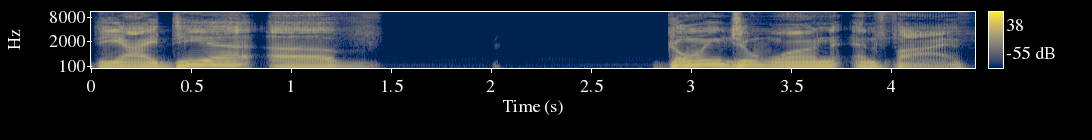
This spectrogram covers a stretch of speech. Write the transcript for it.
the idea of going to one and five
